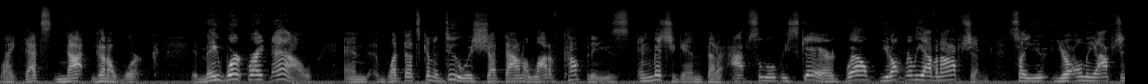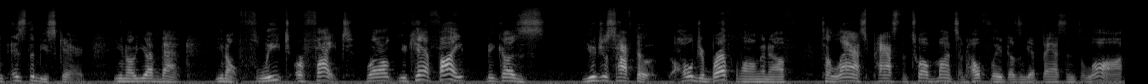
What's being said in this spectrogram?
Like, that's not going to work. It may work right now, and what that's going to do is shut down a lot of companies in Michigan that are absolutely scared. Well, you don't really have an option. So you, your only option is to be scared. You know, you have that, you know, fleet or fight. Well, you can't fight because you just have to hold your breath long enough to last past the 12 months and hopefully it doesn't get passed into law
